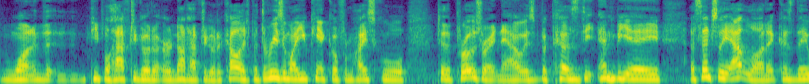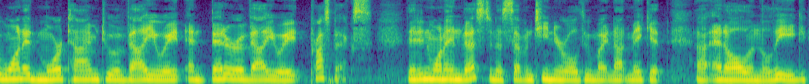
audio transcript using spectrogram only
one the, people have to go to or not have to go to college, but the reason why you can't go from high school to the pros right now is because the NBA essentially outlawed it because they wanted more time to evaluate and better evaluate prospects. They didn't want to invest in a 17 year old who might not make it uh, at all in the league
